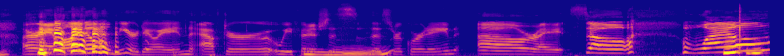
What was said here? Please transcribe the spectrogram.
All right. Well, I know what we are doing after we finish this mm-hmm. this recording. All right. So while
